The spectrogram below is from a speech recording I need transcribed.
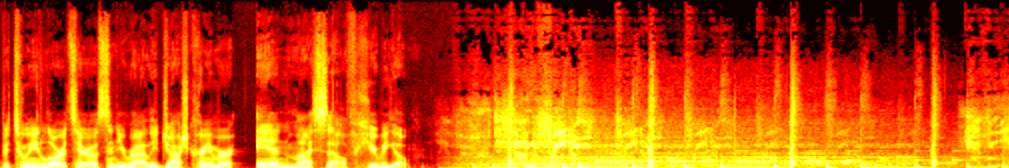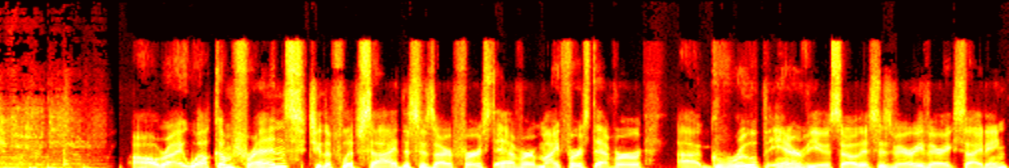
between Laura Terrell, Cindy Riley, Josh Cramer, and myself. Here we go. Heard the sound of freedom. Have you ever heard the sound of All right, welcome, friends, to the flip side. This is our first ever, my first ever uh, group interview. So this is very, very exciting.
